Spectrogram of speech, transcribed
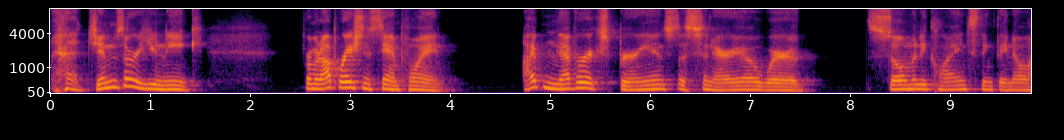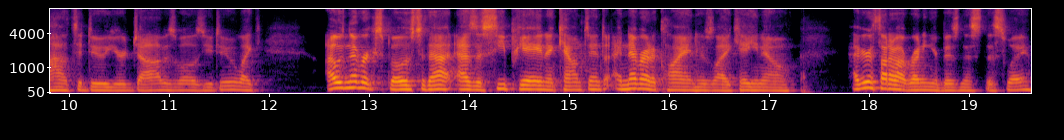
gyms are unique from an operations standpoint. I've never experienced a scenario where so many clients think they know how to do your job as well as you do. Like, I was never exposed to that as a CPA and accountant. I never had a client who's like, "Hey, you know, have you ever thought about running your business this way?"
